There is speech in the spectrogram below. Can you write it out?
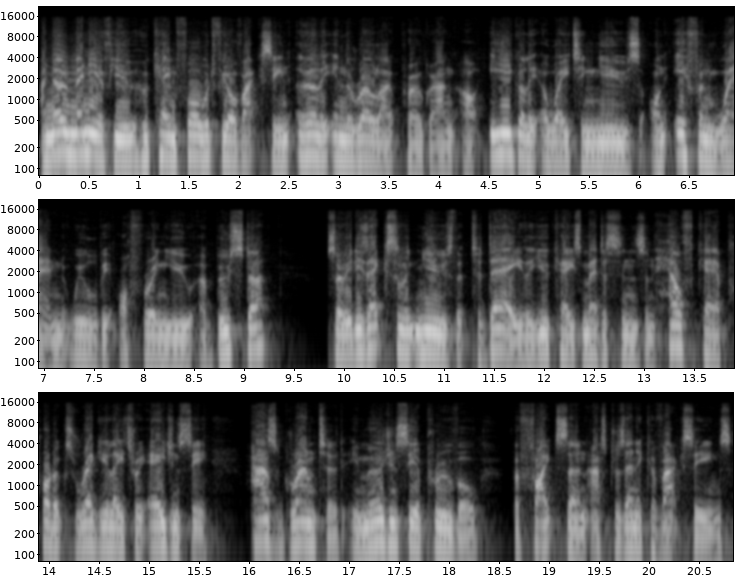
I know many of you who came forward for your vaccine early in the rollout programme are eagerly awaiting news on if and when we will be offering you a booster so it is excellent news that today the UK's Medicines and Healthcare Products Regulatory Agency has granted emergency approval for Pfizer and AstraZeneca vaccines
